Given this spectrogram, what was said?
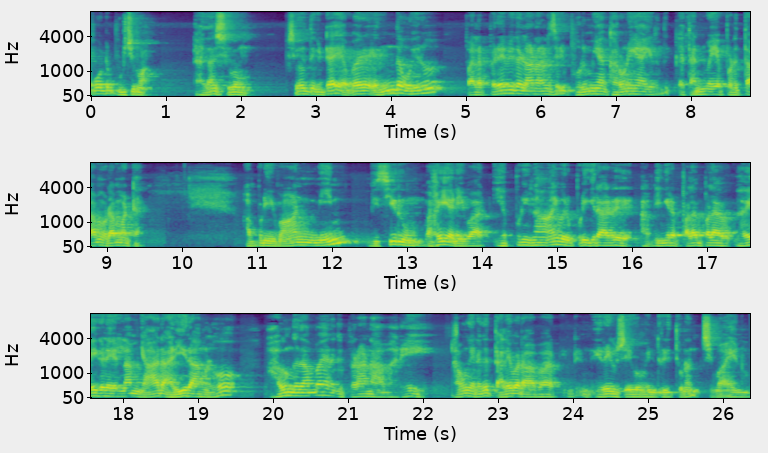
போட்டு பிடிச்சிருவான். அதுதான் சிவம். சிவத்துக்கிட்ட எப்போ எந்த உயிரும் பல பிறவிகள் ஆனாலும் சரி பொறுமையாக கருணையாக இருந்து தன்மையப்படுத்தாமல் விடமாட்டேன் அப்படி வான்மீன் விசிறும் வகை அறிவார். எப்படிலாம் இவர் பிடிக்கிறாரு அப்படிங்கிற பல பல வகைகளை எல்லாம் யார் அறிகிறாங்களோ அவங்க தான்ப்பா எனக்கு பிராணாவாரே அவங்க எனக்கு தலைவர் ஆவார் என்று நிறைவு செய்வோம். என்று இத்துடன் சிவாய நம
